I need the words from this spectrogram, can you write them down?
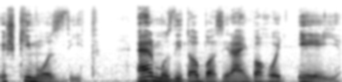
és kimozdít. Elmozdít abba az irányba, hogy élj.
